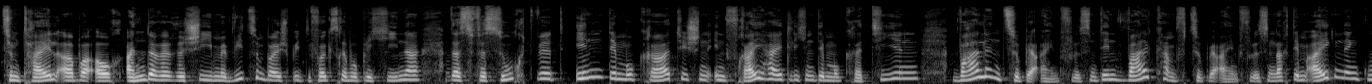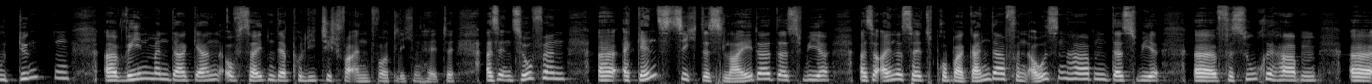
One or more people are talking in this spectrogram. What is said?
zum Teil aber auch andere Regime, wie zum Beispiel die Volksrepublik China, dass versucht wird, in demokratischen, in freiheitlichen Demokratien Wahlen zu beeinflussen, den Wahlkampf zu beeinflussen, nach dem eigenen Guten Gutdünken, äh, wen man da gern auf Seiten der politisch Verantwortlichen hätte. Also insofern äh, ergänzt sich das leider, dass wir also einerseits Propaganda von außen haben, dass wir äh, Versuche haben, äh,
